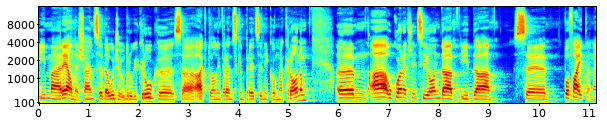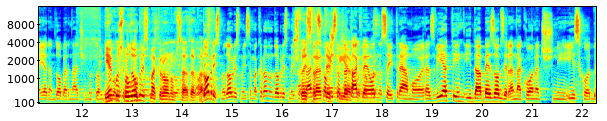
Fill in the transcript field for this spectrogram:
ima realne šanse da uđe u drugi krug sa aktualnim francuskim predsjednikom Macronom a u konačnici onda i da se pofajta na jedan dobar način u tom Iako smo dobri s Macronom sada. Pa. Dobri smo, dobri smo i sa Macronom, dobri smo i sa Francuskom. Mislim da takve odnose i trebamo razvijati i da bez obzira na konačni ishod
